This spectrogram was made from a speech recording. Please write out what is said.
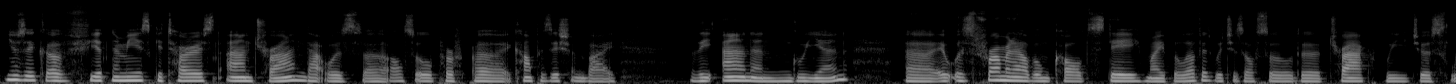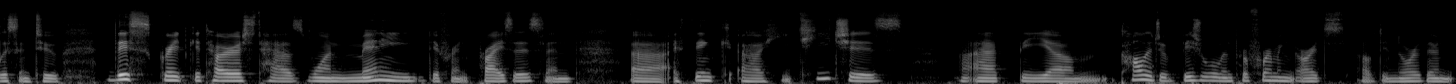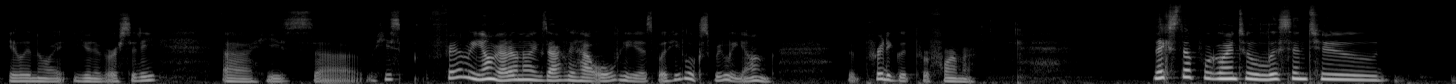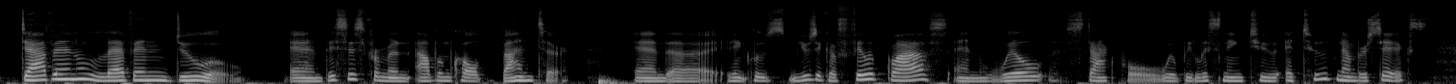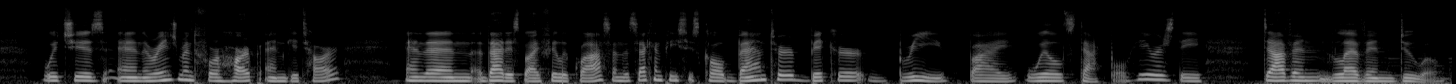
Music of Vietnamese guitarist An Tran. That was uh, also a, uh, composition by the An and Nguyen. Uh, it was from an album called Stay My Beloved, which is also the track we just listened to. This great guitarist has won many different prizes, and uh, I think uh, he teaches at the um, College of Visual and Performing Arts of the Northern Illinois University. Uh, he's uh, he's fairly young. I don't know exactly how old he is, but he looks really young. A pretty good performer. Next up, we're going to listen to Davin Levin Duo, and this is from an album called Banter and uh, it includes music of Philip Glass and Will Stackpole. We'll be listening to Etude Number Six, which is an arrangement for harp and guitar, and then that is by Philip Glass. And the second piece is called Banter, Bicker, Breathe by Will Stackpole. Here is the Davin Levin duo.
